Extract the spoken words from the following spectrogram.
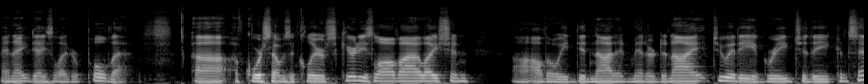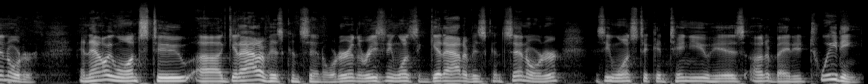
and eight days later pull that. Uh, of course, that was a clear securities law violation. Uh, although he did not admit or deny to it, he agreed to the consent order. And now he wants to uh, get out of his consent order. And the reason he wants to get out of his consent order is he wants to continue his unabated tweeting.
